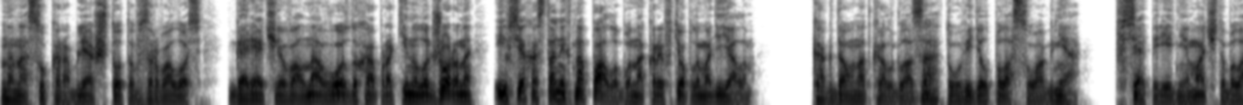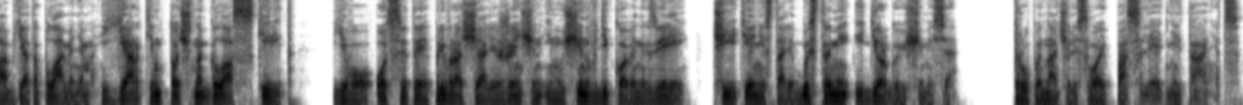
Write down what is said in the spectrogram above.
На носу корабля что-то взорвалось. Горячая волна воздуха опрокинула Джорана и всех остальных на палубу, накрыв теплым одеялом. Когда он открыл глаза, то увидел полосу огня. Вся передняя мачта была объята пламенем, ярким точно глаз скирит. Его отсветы превращали женщин и мужчин в диковинных зверей, чьи тени стали быстрыми и дергающимися. Трупы начали свой последний танец.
